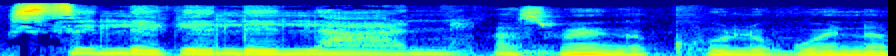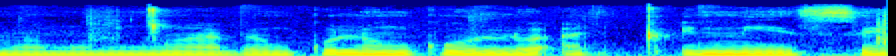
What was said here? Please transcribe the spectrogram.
silekelelane. Asibe kakhulu kuwena mama Mncwabe uNkulunkulu aqinise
